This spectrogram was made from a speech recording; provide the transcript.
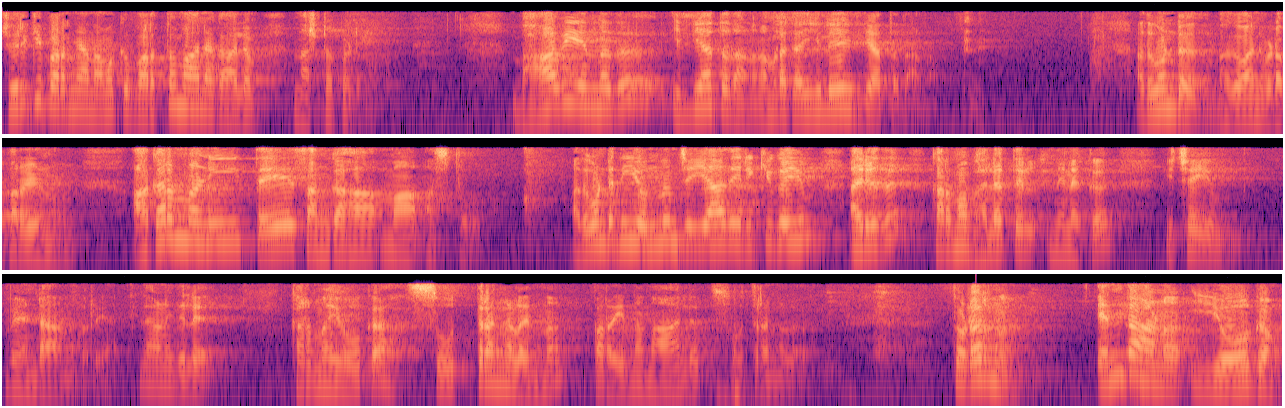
ചുരുക്കി പറഞ്ഞാൽ നമുക്ക് വർത്തമാനകാലം നഷ്ടപ്പെടുന്നു ഭാവി എന്നത് ഇല്ലാത്തതാണ്. നമ്മുടെ കയ്യിലേ ഇല്ലാത്തതാണ്. അതുകൊണ്ട് ഭഗവാൻ ഇവിടെ പറയുന്നു അകർമ്മണി തേ സംഗഹ മാ അസ്തു. അതുകൊണ്ട് നീ ഒന്നും ചെയ്യാതിരിക്കുകയും അരുത്. കർമ്മഫലത്തിൽ നിനക്ക് ഇച്ഛയും വേണ്ട എന്ന് പറയാം. ഇതാണ് ഇതിലെ കർമ്മയോഗ സൂത്രങ്ങളെന്ന് പറയുന്ന നാല് സൂത്രങ്ങൾ തുടർന്ന് എന്താണ് യോഗം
